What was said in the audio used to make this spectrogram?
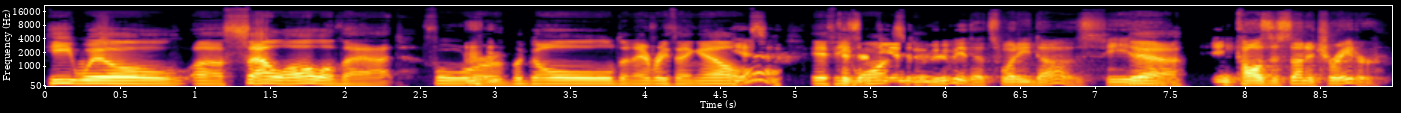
he will uh, sell all of that for the gold and everything else Mm-hmm. yeah. if he Because at the wants end to. of the movie, that's what he does. He Yeah. uh, he calls his son a traitor.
